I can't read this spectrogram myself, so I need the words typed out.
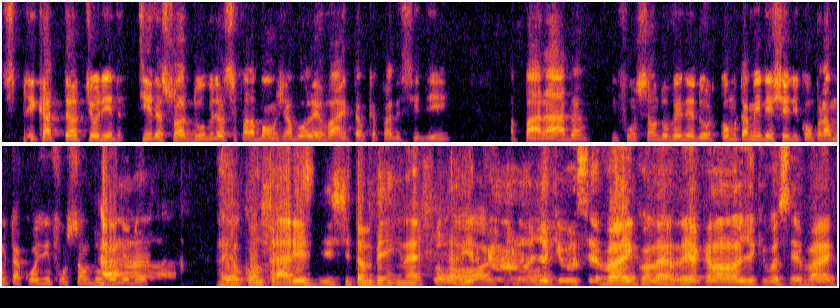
explica tanto, te orienta, tira a sua dúvida, você fala, bom, já vou levar então, que é para decidir a parada em função do vendedor. Como também deixei de comprar muita coisa em função do ah. vendedor. Aí o contrário existe também, né? Lógico, e aquela loja que você vai, hein, colega? E aquela loja que você vai,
